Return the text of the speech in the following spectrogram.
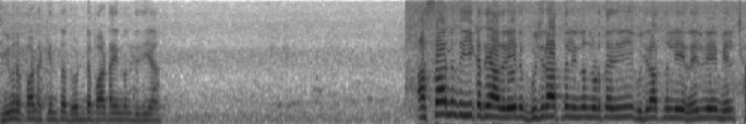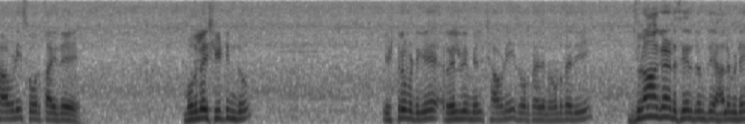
ಜೀವನ ಪಾಠಕ್ಕಿಂತ ದೊಡ್ಡ ಪಾಠ ಇನ್ನೊಂದಿದೆಯಾ? ಅಸ್ಸಾಮಿಂದ ಈ ಕಥೆ ಆದರೆ ಏನು ಗುಜರಾತ್ನಲ್ಲಿ ಇನ್ನೊಂದು ನೋಡ್ತಾ ಇದ್ದೀವಿ ಗುಜರಾತ್ನಲ್ಲಿ ರೈಲ್ವೆ ಮೇಲ್ಛಾವಣಿ ಸೋರ್ತಾ ಇದೆ. ಮೊದಲೇ ಶೀಟಿಂದು. ಎಷ್ಟರ ಮಟ್ಟಿಗೆ ರೈಲ್ವೆ ಮೇಲ್ಛಾವಣಿ ಸೋರ್ತಾ ಇದೆ ನೋಡ್ತಾ ಇದ್ದೀವಿ ಜುನಾಗಢ್ ಸೇರಿದಂತೆ ಹಲವೆಡೆ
